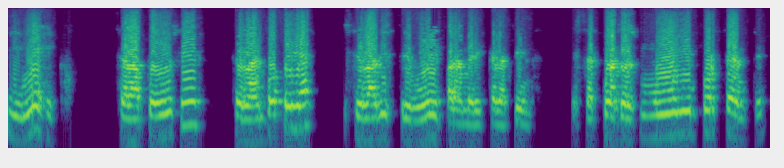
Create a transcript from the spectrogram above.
y México. Se va a producir, se va a embotellar y se va a distribuir para América Latina. Este acuerdo es muy importante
